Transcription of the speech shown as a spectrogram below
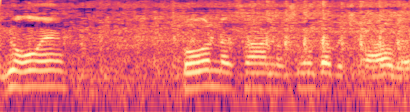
ਕਿਉਂ ਹੈ ਹੋਰ ਨੁਕਸਾਨ ਨੁਕਸਾਨ ਦਾ ਬਚਾਅ ਹੋ ਗਿਆ।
